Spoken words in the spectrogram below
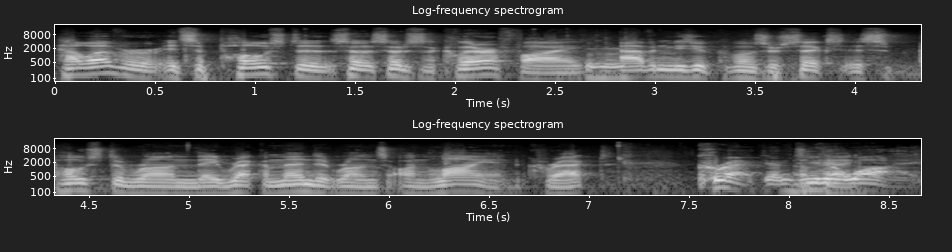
However, it's supposed to. So, so just to clarify, Mm-hmm. Avid Music Composer Six is supposed to run. They recommend it runs on Lion, correct? Correct. And do you know why?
